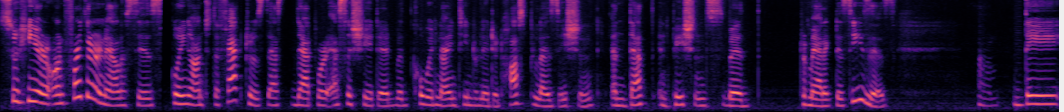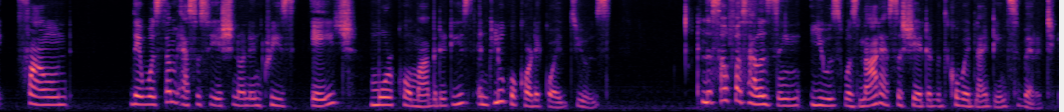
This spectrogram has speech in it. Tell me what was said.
So, here on further analysis, going on to the factors that, that were associated with COVID 19 related hospitalization and death in patients with rheumatic diseases, um, they found there was some association on increased age, more comorbidities, and glucocorticoids use. And the sulfasalazine use was not associated with COVID 19 severity.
